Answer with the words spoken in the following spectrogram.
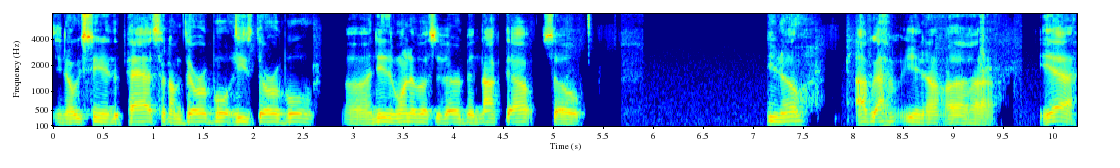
you know, we've seen in the past that I'm durable. He's durable. Uh, neither one of us have ever been knocked out, so you know, I've got you know, uh, yeah,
